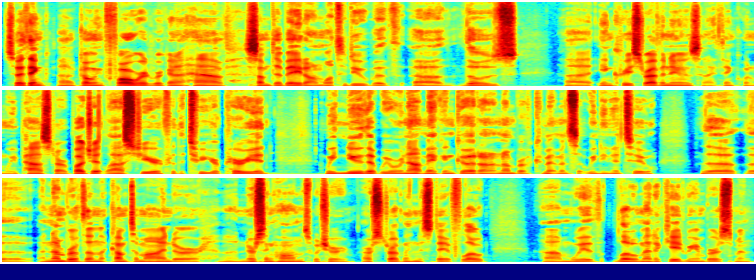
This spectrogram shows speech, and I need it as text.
So, I think uh, going forward, we're going to have some debate on what to do with uh, those. increased revenues, and I think when we passed our budget last year for the two year period, we knew that we were not making good on a number of commitments that we needed to. The the a number of them that come to mind are uh, nursing homes, which are are struggling to stay afloat um, with low Medicaid reimbursement.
